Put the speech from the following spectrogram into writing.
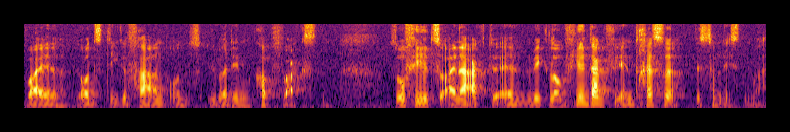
weil sonst die Gefahren uns über den Kopf wachsen. So viel zu einer aktuellen Entwicklung. Vielen Dank für Ihr Interesse. Bis zum nächsten Mal.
